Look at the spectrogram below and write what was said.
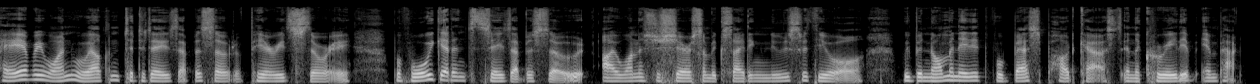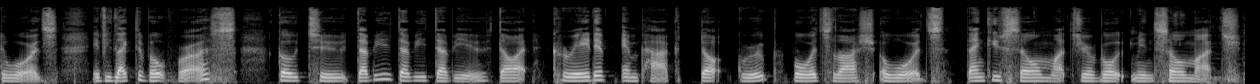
Hey everyone, welcome to today's episode of Period Story. Before we get into today's episode, I wanted to share some exciting news with you all. We've been nominated for Best Podcast in the Creative Impact Awards. If you'd like to vote for us, go to www.creativeimpact.group forward slash awards. Thank you so much. Your vote means so much.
